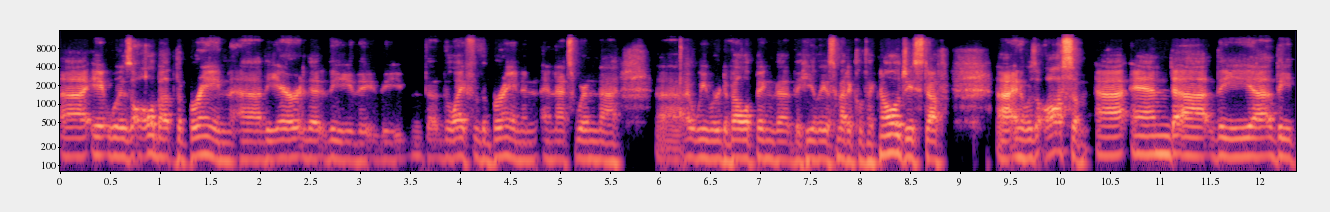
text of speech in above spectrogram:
uh, it was all about the brain, uh, the air, the, the, the, the, the life of the brain. And, and that's when uh, uh we were developing the, the Helius medical technology stuff. Uh, and it was awesome. Uh, and the, the,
